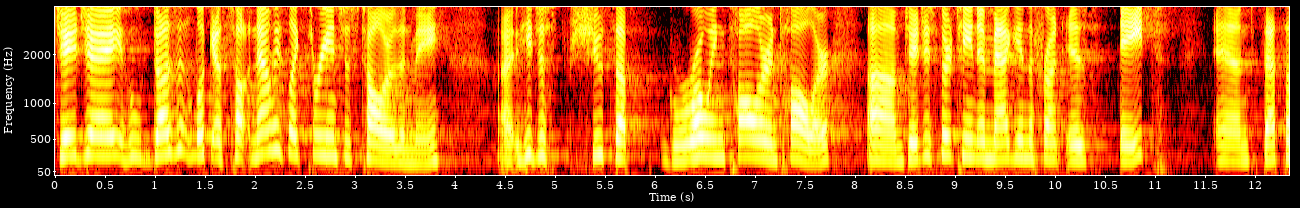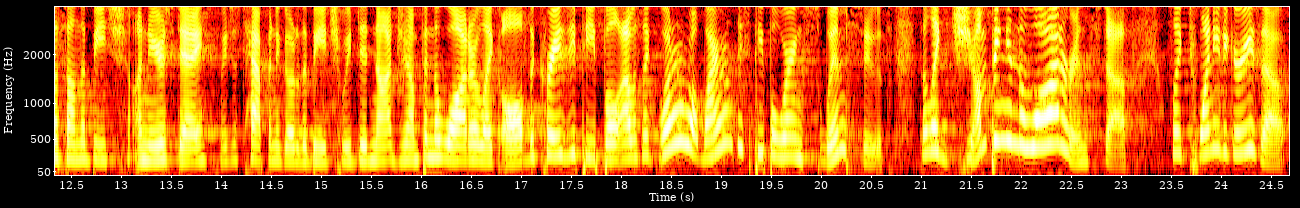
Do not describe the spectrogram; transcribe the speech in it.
JJ, who doesn't look as tall, now he's like three inches taller than me. Uh, he just shoots up, growing taller and taller. Um, JJ's 13, and Maggie in the front is eight. And that's us on the beach on New Year's Day. We just happened to go to the beach. We did not jump in the water like all the crazy people. I was like, what are why are all these people wearing swimsuits? They're like jumping in the water and stuff. It's like 20 degrees out.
